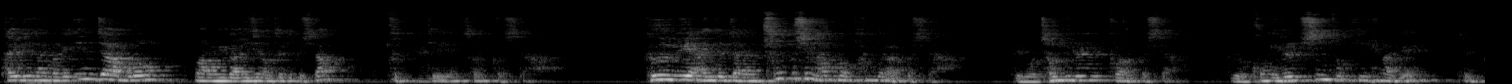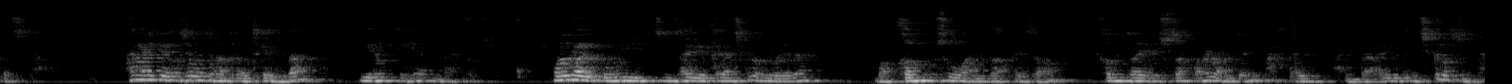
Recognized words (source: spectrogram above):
다윗의 장막에 인자함으로 왕위가 이제는 어떻게 될 것이다? 굳게 설 것이다. 그 위에 앉을 자는 충실함으로 판결할 것이다. 그리고 정의를 구할 것이다. 그리고 공의를 신속히 행하게. 하나님께서 세운 사람들은 어떻게 된다? 이렇게 해야 된다는 거죠. 오늘날 그 우리 지금 사회에 가장 시끄러운 게 뭐냐면 뭐 검수완박 그래서 검사의 수사권을 완전히 박탈한다. 이것 때문에 시끄럽습니다.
